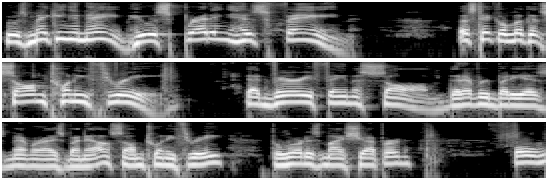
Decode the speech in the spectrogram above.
He was making a name. He was spreading his fame. Let's take a look at Psalm 23, that very famous psalm that everybody has memorized by now. Psalm 23, the Lord is my shepherd. Well,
